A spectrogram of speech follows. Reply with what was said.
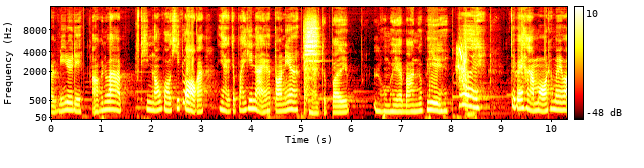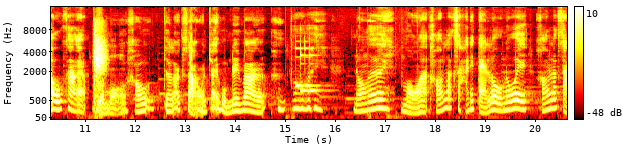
แบบนี้ด้วยดิเอาเป็นว่าที่น้องพอคิดออกอะอยากจะไปที่ไหนอะตอนเนี้ยอยากจะไปโรงพยาบาลครับพี่เฮ้ยจะไปหาหมอทำไมวะอกหักอะเผื่อหมอเขาจะรักษาหัวใจผมได้บ้างอะ โอ้ย น้องเอ้ย หมออะเขารักษาได้แต่โรคนะเว้ยเขารักษา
